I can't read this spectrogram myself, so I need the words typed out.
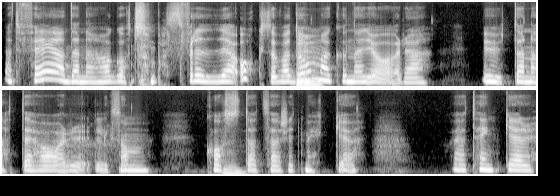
att fäderna har gått så pass fria också. Vad de mm. har kunnat göra utan att det har liksom kostat mm. särskilt mycket. Och jag tänker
